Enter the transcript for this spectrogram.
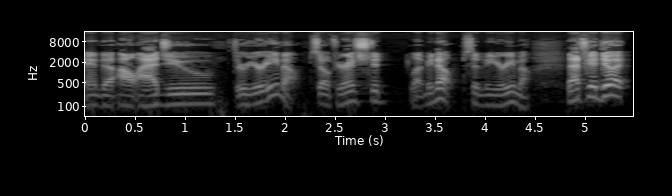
and uh, I'll add you through your email. So if you're interested, let me know. Send me your email. That's going to do it.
